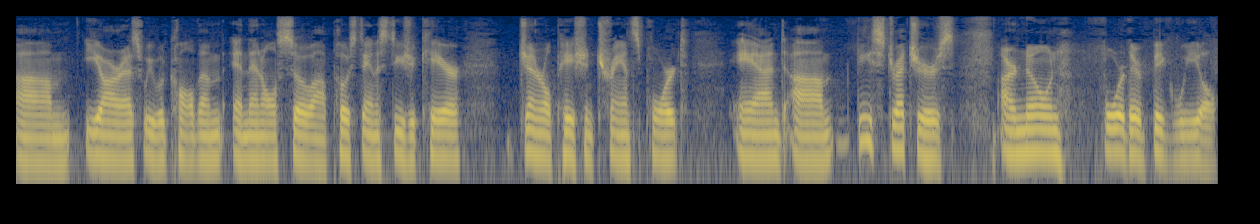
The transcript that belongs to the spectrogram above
um, ER as we would call them, and then also uh, post anesthesia care, general patient transport. And um, these stretchers are known for their big wheel.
